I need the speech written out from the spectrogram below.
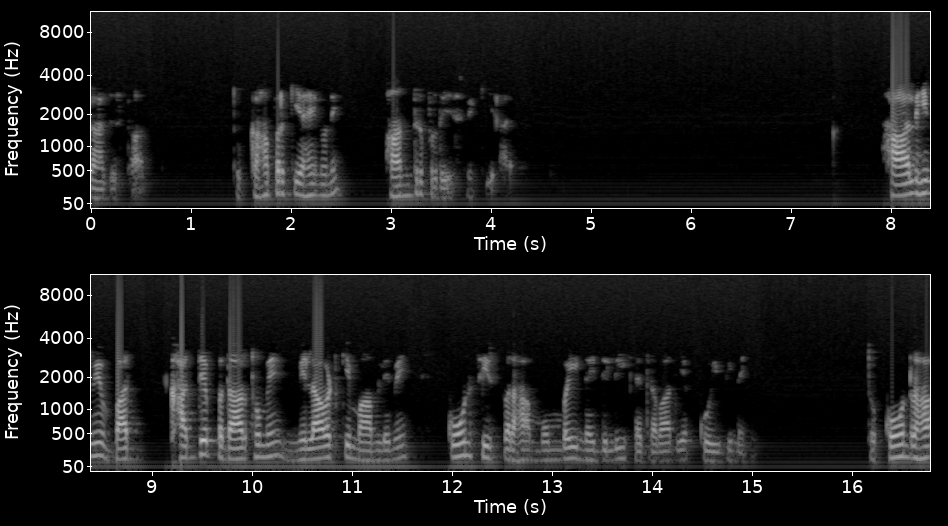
राजस्थान। तो कहाँ पर किया है इन्होंने? आंध्र प्रदेश में किया है। हाल ही में खाद्य पदार्थों में मिलावट के मामले में कौन शीर्ष पर रहा मुंबई, नई दिल्ली, हैदराबाद या कोई भी नहीं? तो कौन रहा?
